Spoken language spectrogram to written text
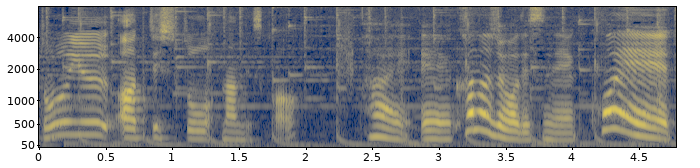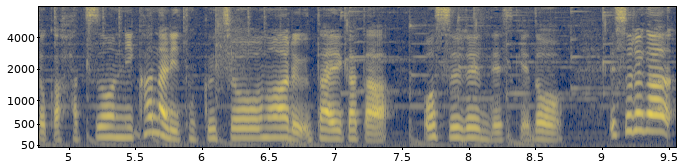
どういうアーティストなんですか？はい、えー彼女はですね声とか発音にかなり特徴のある歌い方をするんですけどでそれが、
